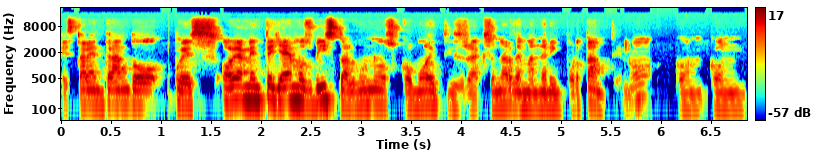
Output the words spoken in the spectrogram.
estar entrando, pues obviamente ya hemos visto algunos commodities reaccionar de manera importante, ¿no? Con,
